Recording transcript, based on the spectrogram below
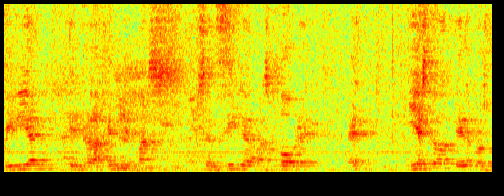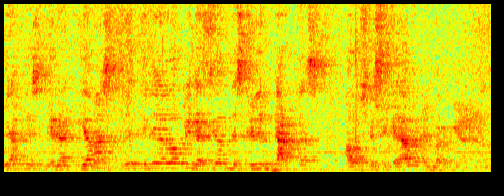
vivían entre la gente más sencilla, más pobre, ¿eh? y esto, eh, los viajes eran, y además tenían la obligación de escribir cartas a los que se quedaban en Barbiana.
